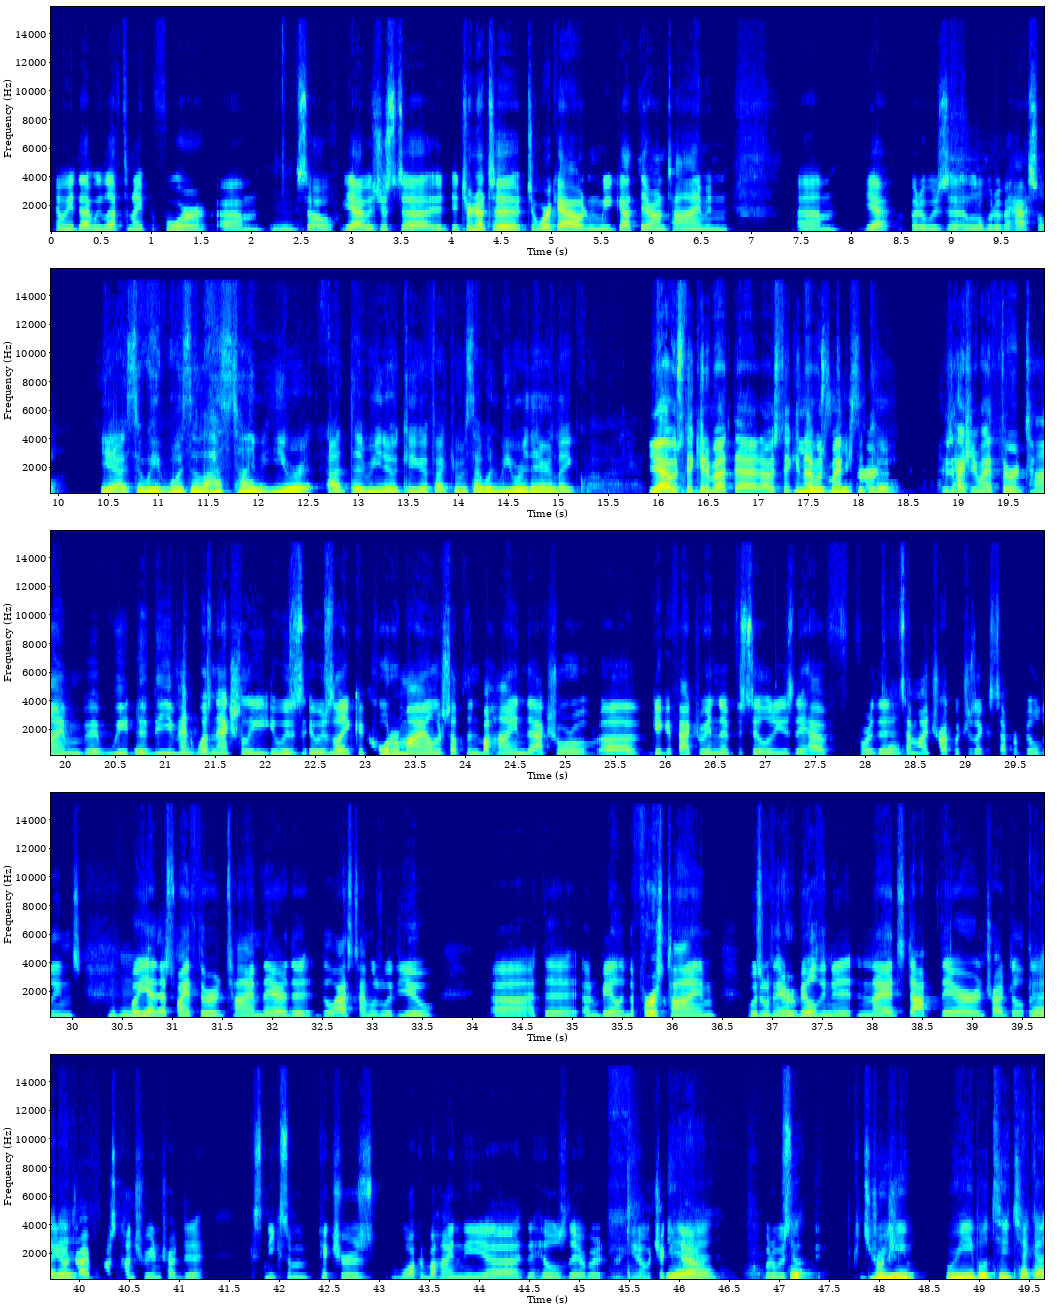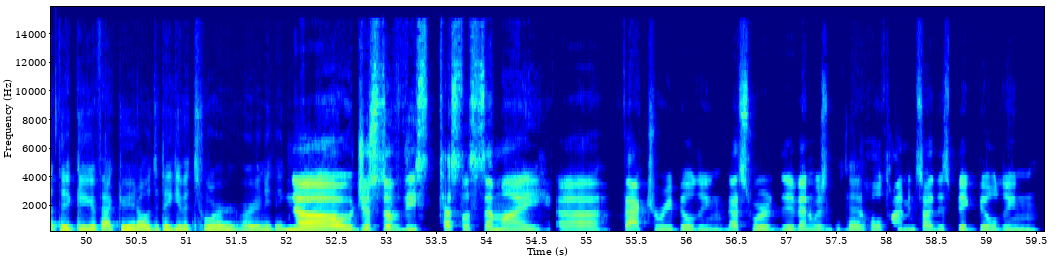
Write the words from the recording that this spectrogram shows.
and we that we left the night before um, mm-hmm. so yeah it was just uh, it, it, turned out to to work out and we got there on time and um, yeah but it was a little bit of a hassle yeah. So wait, was the last time you were at the Reno Gigafactory? Was that when we were there? Like, yeah, I was thinking about that. I was thinking that was my third. Ago. It was actually my third time. Uh, we the, the, event wasn't actually. It was it was mm. like a quarter mile or something behind the actual uh, Gigafactory and the facilities they have for the okay. semi truck, which is like a separate buildings. Mm-hmm. But yeah, that's my third time there. The the last time was with you uh, at the unveiling. The first time was when they were building it, and I had stopped there and tried to Got you know it. drive across country and tried to sneak some pictures walking behind the uh, the hills there, but you know, checking yeah. out. But it was so were you were you able to check out the Gigafactory at all? Did they give a tour or anything? No, just of the Tesla semi uh, factory building. That's where the event was okay. the whole time inside this big building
